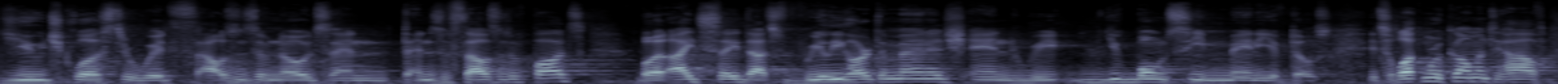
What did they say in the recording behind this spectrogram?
huge cluster with thousands of nodes and tens of thousands of pods, but I'd say that's really hard to manage and you won't see many of those. It's a lot more common to have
